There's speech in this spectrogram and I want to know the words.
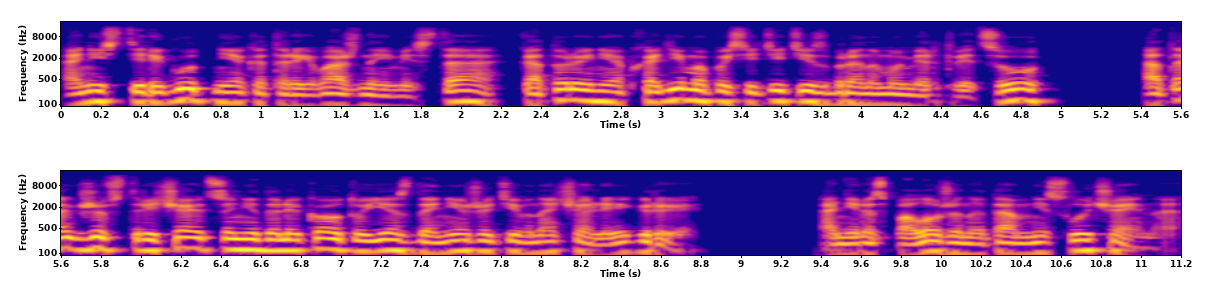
Они стерегут некоторые важные места, которые необходимо посетить избранному мертвецу, а также встречаются недалеко от уезда нежити в начале игры. Они расположены там не случайно.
